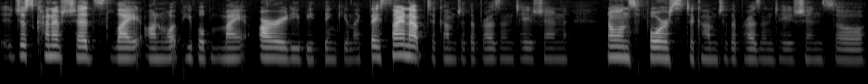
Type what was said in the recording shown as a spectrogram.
it just kind of sheds light on what people might already be thinking. Like they sign up to come to the presentation. No one's forced to come to the presentation. So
